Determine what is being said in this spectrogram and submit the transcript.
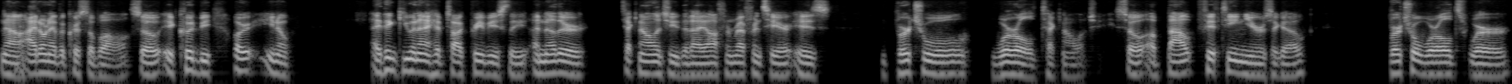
Now, I don't have a crystal ball, so it could be, or you know, I think you and I have talked previously. Another technology that I often reference here is virtual world technology. So about 15 years ago, virtual worlds were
